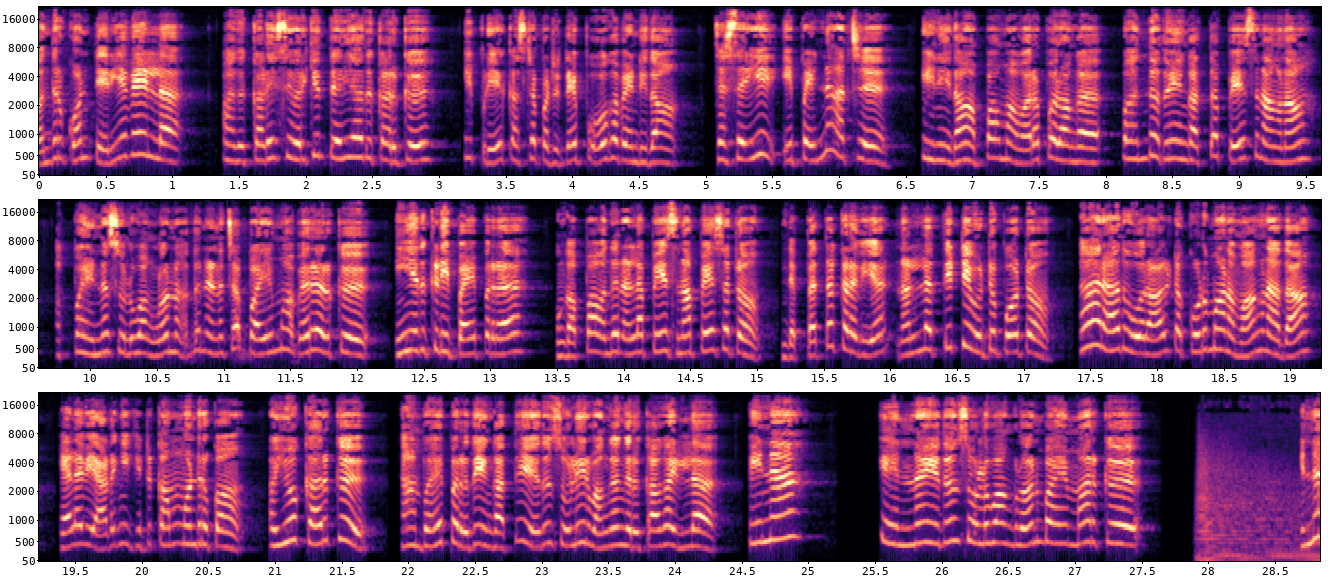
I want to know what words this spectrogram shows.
வந்திருக்கோம்னு தெரியவே இல்ல. அது கடைசி வரைக்கும் தெரியாது கருக்கு. இப்படியே கஷ்டப்பட்டுட்டே போக வேண்டிதான். சரி இப்ப என்ன ஆச்சு? இனிதான் அப்பா அம்மா வரப்போறாங்க. வந்ததும் எங்க அத்தை பேசுனாங்கன்னா அப்பா என்ன சொல்லுவாங்களோன்னு அதை நினைச்சா பயமா வேற இருக்கு. நீ எதுக்குடி பயப்படுற? உங்க அப்பா வந்து நல்லா பேசினா பேசட்டும். இந்த பெத்த கிழவிய நல்லா திட்டி விட்டு போட்டோம். யாராவது ஒரு ஆள்கிட்ட கொடுமானம் வாங்கினாதான் கிழவி அடங்கிக்கிட்டு கம்முன்னு இருக்கும் ஐயோ கருக்கு. நான் பயப்படுறது எங்க அத்தை எதுவும் சொல்லிடுவாங்கங்கிறதுக்காக இல்ல. பின்ன? என்ன எதுவும் சொல்லுவாங்களோன்னு பயமா இருக்கு. என்ன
